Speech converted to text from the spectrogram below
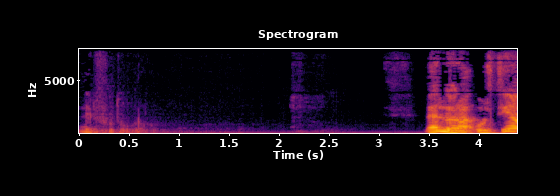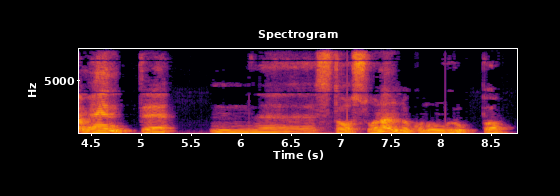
nel futuro? Beh, allora, ultimamente mh, mm, eh, sto suonando con un gruppo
